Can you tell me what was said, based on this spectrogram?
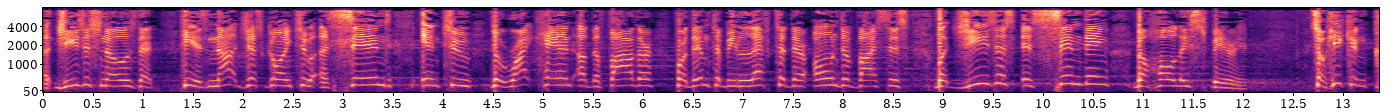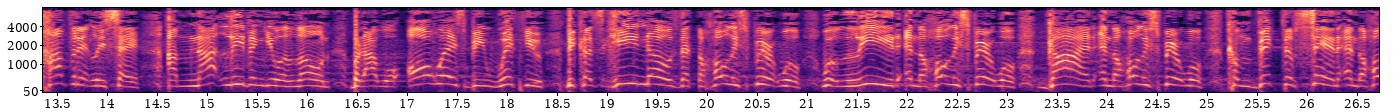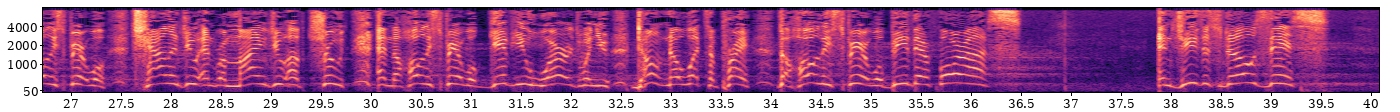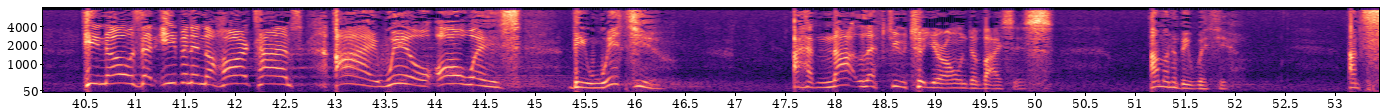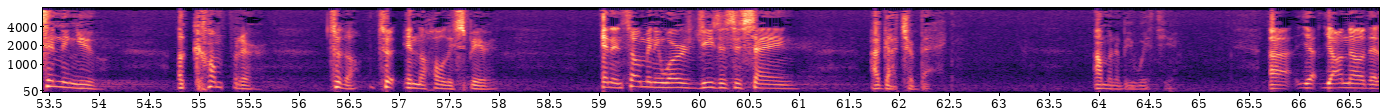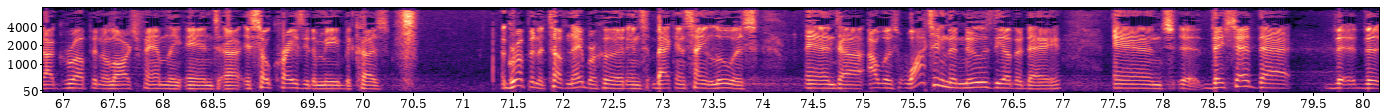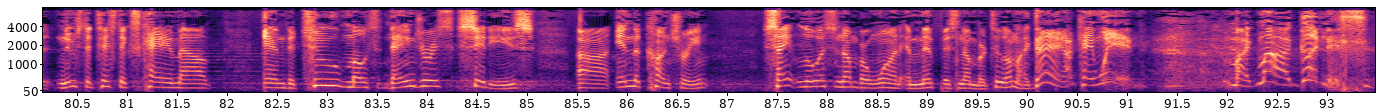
Uh, Jesus knows that he is not just going to ascend into the right hand of the Father for them to be left to their own devices, but Jesus is sending the Holy Spirit. So he can confidently say, I'm not leaving you alone, but I will always be with you because he knows that the Holy Spirit will, will lead and the Holy Spirit will guide and the Holy Spirit will convict of sin and the Holy Spirit will challenge you and remind you of truth and the Holy Spirit will give you words when you don't know what to pray. The Holy Spirit will be there for us. And Jesus knows this. He knows that even in the hard times, I will always be with you. I have not left you to your own devices. I'm going to be with you. I'm sending you a comforter to the, to, in the Holy Spirit. And in so many words, Jesus is saying, I got your back. I'm going to be with you. Uh, y- y'all know that I grew up in a large family, and uh, it's so crazy to me because I grew up in a tough neighborhood in, back in St. Louis, and uh, I was watching the news the other day, and uh, they said that the the new statistics came out, and the two most dangerous cities uh, in the country. St. Louis number one and Memphis number two. I'm like, dang, I can't win. I'm like, my goodness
